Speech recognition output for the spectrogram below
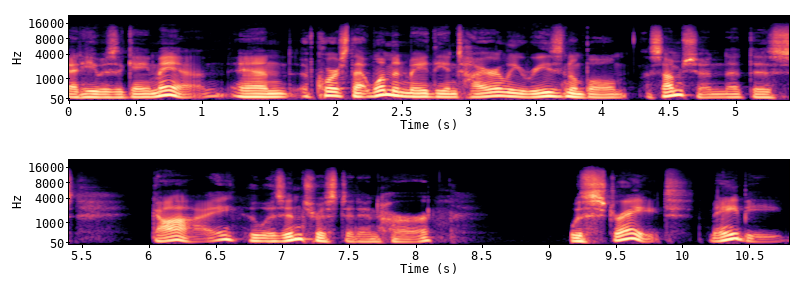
that he was a gay man. And of course, that woman made the entirely reasonable assumption that this guy who was interested in her was straight, maybe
